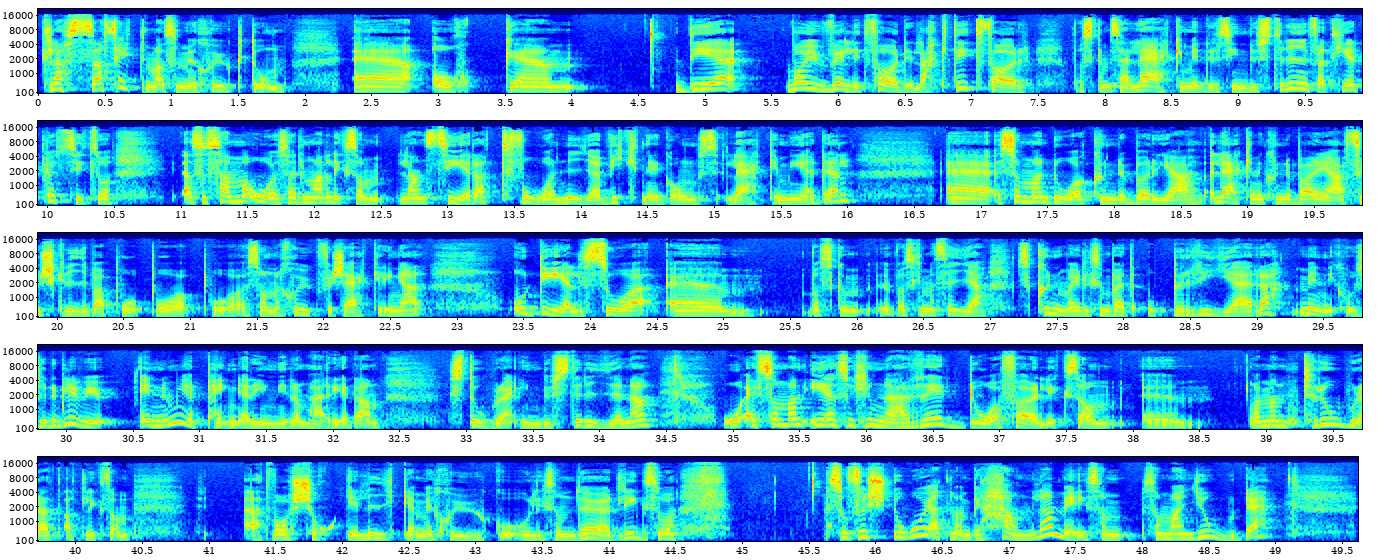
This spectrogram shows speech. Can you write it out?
klassa fetma som en sjukdom. Eh, och eh, det var ju väldigt fördelaktigt för vad ska man säga, läkemedelsindustrin för att helt plötsligt så Alltså samma år så hade man liksom lanserat två nya viktnedgångsläkemedel. Eh, som man då kunde börja, läkaren kunde börja förskriva på, på, på sådana sjukförsäkringar. Och dels så eh, vad ska, vad ska man säga, så kunde man ju liksom börjat operera människor. Så det blev ju ännu mer pengar in i de här redan stora industrierna. Och eftersom man är så himla rädd då för liksom, eh, man tror att, att liksom att vara tjock är lika med sjuk och, och liksom dödlig så, så förstår jag att man behandlar mig som, som man gjorde.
